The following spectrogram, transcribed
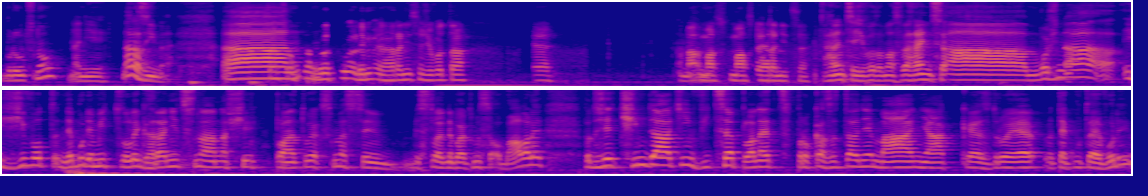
v budoucnu na ní narazíme. A... Hranice života je má, má, má své hranice. Hranice života má své hranice. A možná život nebude mít tolik hranic na naši planetu, jak jsme si mysleli nebo jak jsme se obávali, protože čím dál tím více planet prokazatelně má nějaké zdroje tekuté vody,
